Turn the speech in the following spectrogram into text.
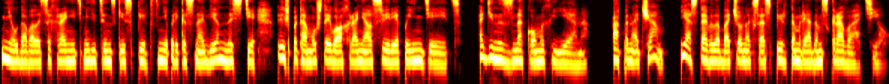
Мне удавалось сохранить медицинский спирт в неприкосновенности лишь потому, что его охранял свирепый индеец, один из знакомых Йена. А по ночам я ставила бочонок со спиртом рядом с кроватью.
